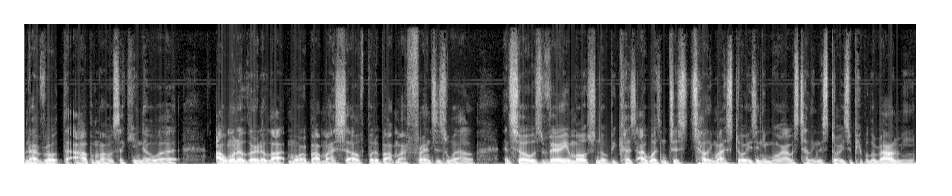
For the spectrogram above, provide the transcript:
When I wrote the album, I was like, you know what? I want to learn a lot more about myself, but about my friends as well. And so it was very emotional because I wasn't just telling my stories anymore. I was telling the stories of people around me.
